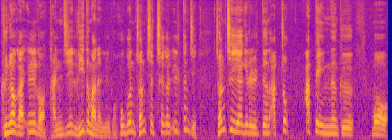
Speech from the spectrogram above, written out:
그녀가 읽어 단지 리드만을 읽어 혹은 전체 책을 읽든지 전체 이야기를 읽든 앞쪽 앞에 있는 그뭐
